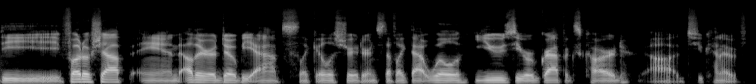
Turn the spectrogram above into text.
the Photoshop and other Adobe apps like Illustrator and stuff like that will use your graphics card uh, to kind of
